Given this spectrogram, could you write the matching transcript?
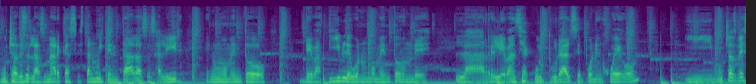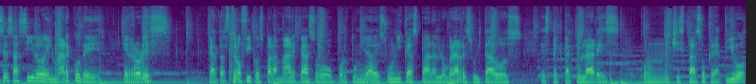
muchas veces las marcas están muy tentadas a salir en un momento debatible o en un momento donde la relevancia cultural se pone en juego y muchas veces ha sido el marco de errores catastróficos para marcas o oportunidades únicas para lograr resultados espectaculares con un chispazo creativo.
